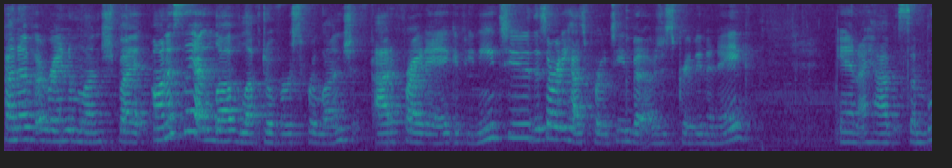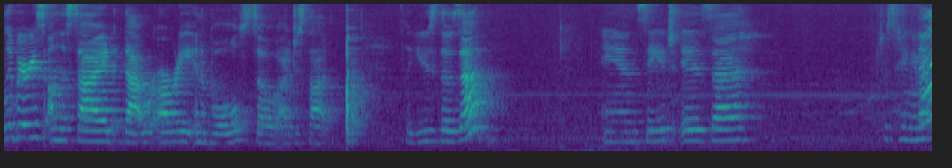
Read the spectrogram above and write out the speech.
Kind of a random lunch, but honestly, I love leftovers for lunch. Add a fried egg if you need to. This already has protein, but I was just craving an egg. And I have some blueberries on the side that were already in a bowl, so I just thought I'll use those up. And Sage is uh, just hanging out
